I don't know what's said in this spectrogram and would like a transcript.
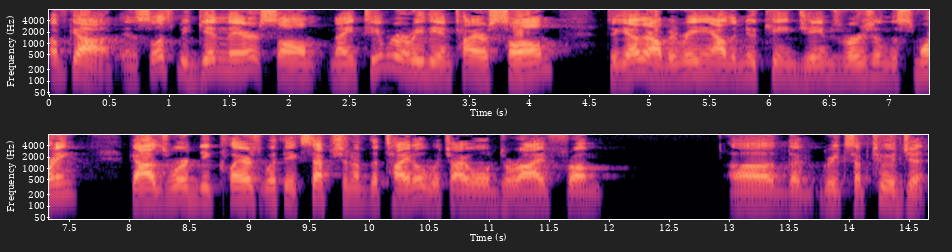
of God. And so let's begin there, Psalm 19. We're going to read the entire psalm together. I'll be reading out the New King James Version this morning. God's word declares, with the exception of the title, which I will derive from uh, the Greek Septuagint.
